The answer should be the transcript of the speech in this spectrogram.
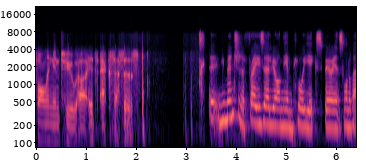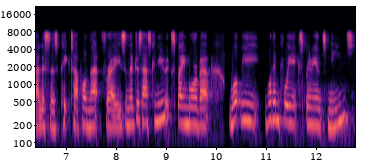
falling into uh, its excesses. Uh, you mentioned a phrase earlier on the employee experience. One of our listeners picked up on that phrase, and they've just asked, "Can you explain more about what the what employee experience means?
